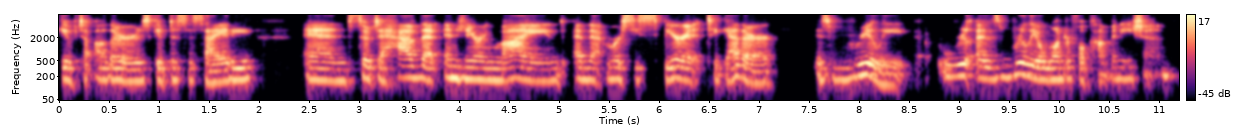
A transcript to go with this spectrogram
give to others, give to society. And so to have that engineering mind and that mercy spirit together is really, re- is really a wonderful combination.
